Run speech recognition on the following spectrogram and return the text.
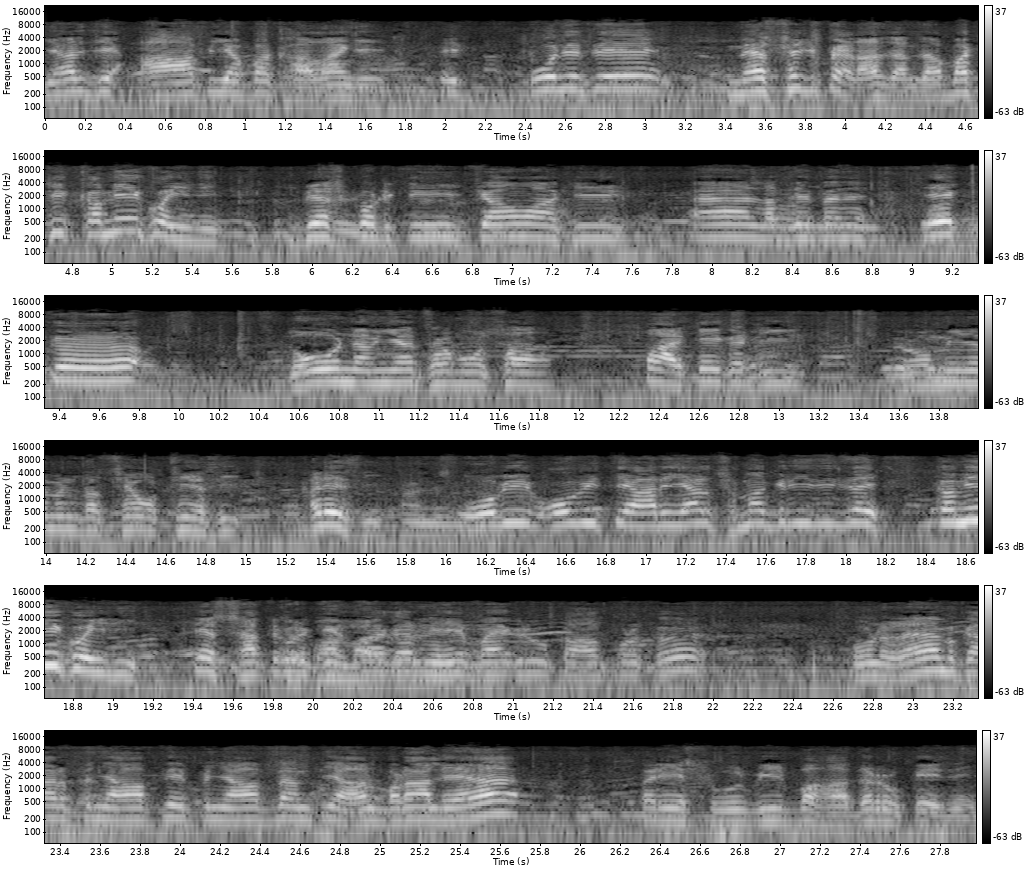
ਯਾਰ ਜੇ ਆਪ ਹੀ ਆਪਾਂ ਖਾ ਲਾਂਗੇ ਉਹਦੇ ਤੇ ਮੈਸੇਜ ਭੇੜਾ ਜਾਂਦਾ ਬਾਕੀ ਕਮੀ ਕੋਈ ਨਹੀਂ। ਬਿਸਕੁਟ ਕੀ ਚਾਹਾਂ ਕੀ ਐ ਲੱਗੇ ਪਏ ਨੇ। ਇੱਕ ਦੋ ਨਵੀਆਂ ਥਰਮੋਸਾਂ ਭਰ ਕੇ ਗੱਡੀ ਰੋਮੀ ਨੇ ਮੈਨੂੰ ਦੱਸਿਆ ਉੱਥੇ ਅਸੀਂ ਖੜੇ ਸੀ। ਉਹ ਵੀ ਉਹ ਵੀ ਤਿਆਰ ਯਾਰ ਸਮੱਗਰੀ ਦੀ ਤੇ ਕਮੀ ਕੋਈ ਨਹੀਂ। ਤੇ ਸਤਿਗੁਰ ਕਿਰਪਾ ਕਰਨ ਇਹ ਵਾਹਿਗੁਰੂ ਕਾਲਪੁਰਖ। ਹੁਣ ਰਹਿਮ ਕਰ ਪੰਜਾਬ ਤੇ ਪੰਜਾਬ ਦਾ ਇਮਤਿਹਾਨ ਬੜਾ ਲਿਆ ਪਰ ਇਹ ਸੂਰਬੀਰ ਬਹਾਦਰ ਰੁਕੇ ਨਹੀਂ।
